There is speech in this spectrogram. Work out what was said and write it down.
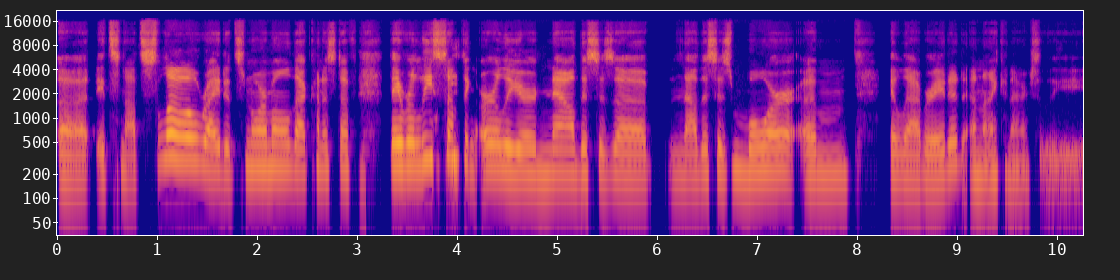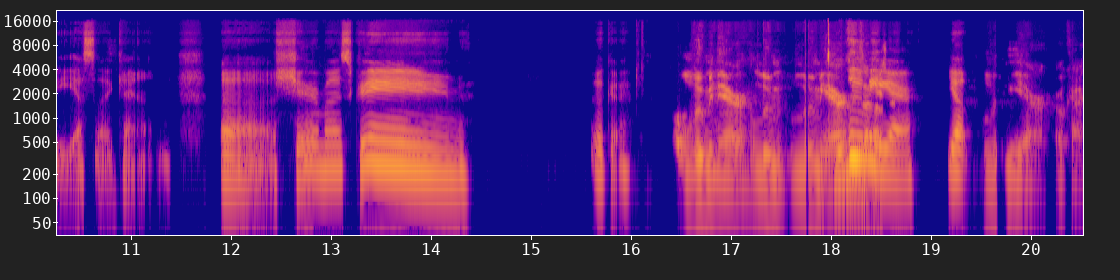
uh it's not slow right it's normal that kind of stuff they released something earlier now this is a now this is more um elaborated and I can actually, yes, I can uh share my screen. Okay. Oh, Luminaire, Lum- Lumiere, Lumiere. Yep. Lumiere. Okay.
